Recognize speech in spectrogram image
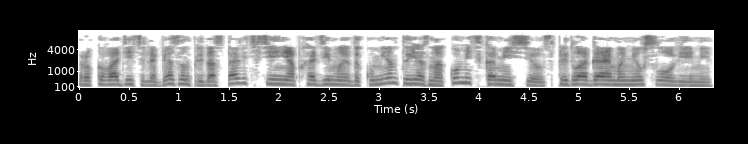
Руководитель обязан предоставить все необходимые документы и ознакомить комиссию с предлагаемыми условиями.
